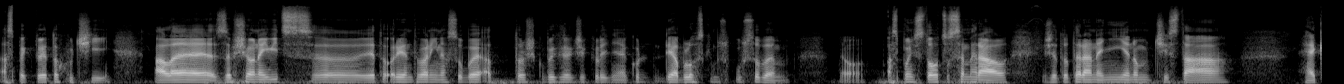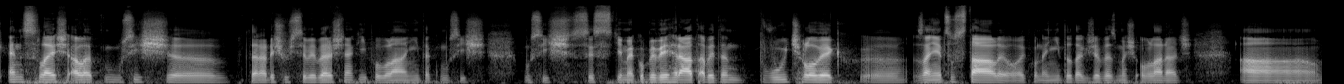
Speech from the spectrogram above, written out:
aspektu je to chudší, ale ze všeho nejvíc eh, je to orientovaný na souboje a trošku bych řekl, že klidně jako diablovským způsobem. Jo. Aspoň z toho, co jsem hrál, že to teda není jenom čistá hack and slash, ale musíš, eh, teda když už si vybereš nějaký povolání, tak musíš, musíš si s tím jakoby vyhrát, aby ten tvůj člověk eh, za něco stál, jo. Jako není to tak, že vezmeš ovladač a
